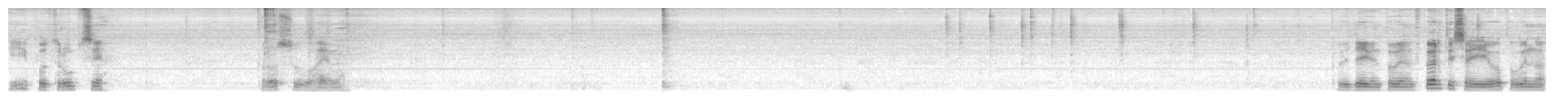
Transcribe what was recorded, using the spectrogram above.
І по трубці просуваємо. По ідеї він повинен впертися і його повинно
